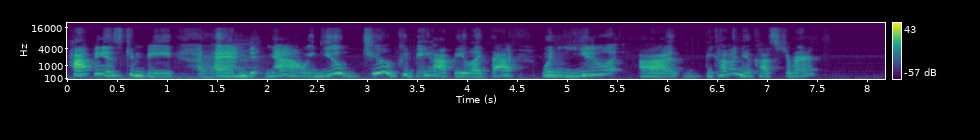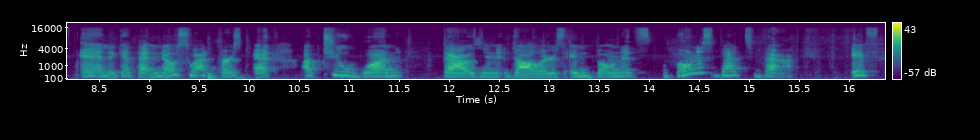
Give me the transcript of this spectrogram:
happy as can be. And now you too could be happy like that when you uh, become a new customer and get that no sweat first bet up to one thousand dollars in bonus bonus bets back if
